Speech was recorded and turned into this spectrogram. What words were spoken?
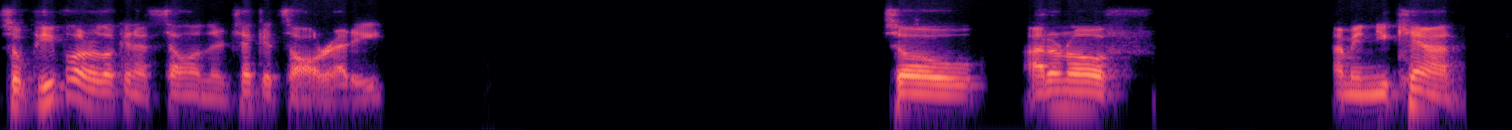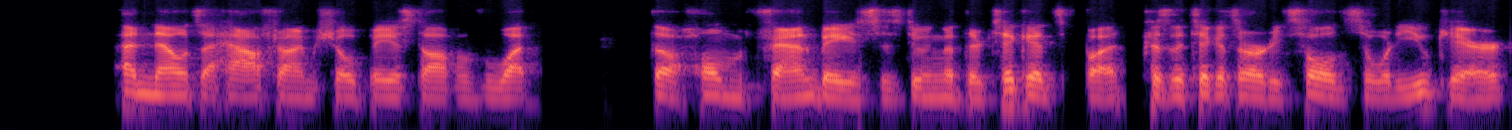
So people are looking at selling their tickets already. So I don't know if, I mean, you can't announce a halftime show based off of what the home fan base is doing with their tickets, but because the tickets are already sold. So what do you care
